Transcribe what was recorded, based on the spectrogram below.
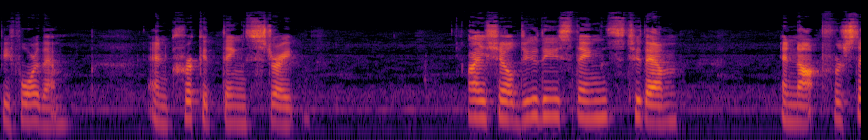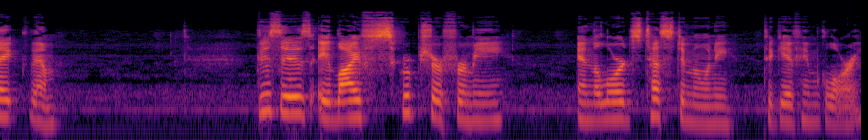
before them and crooked things straight. I shall do these things to them and not forsake them. This is a life scripture for me and the Lord's testimony to give him glory.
